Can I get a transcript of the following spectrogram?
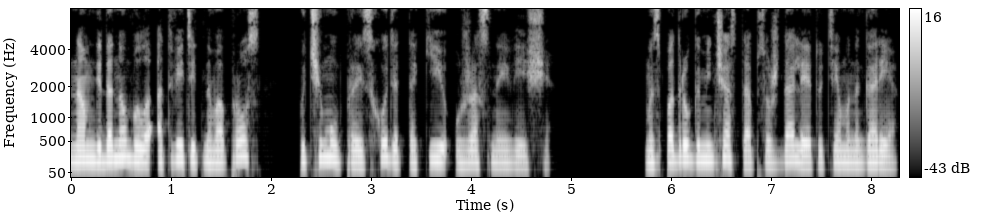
нам не дано было ответить на вопрос, почему происходят такие ужасные вещи. Мы с подругами часто обсуждали эту тему на горе.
